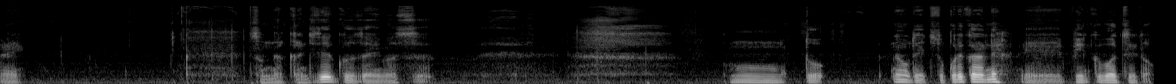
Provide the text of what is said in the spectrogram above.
はい。そんな感じでございます。うんとなのでちょっとこれからね、えーピンクバーツェード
